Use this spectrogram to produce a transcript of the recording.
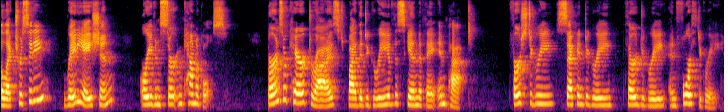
electricity, radiation, or even certain chemicals. Burns are characterized by the degree of the skin that they impact. First degree, second degree, third degree, and fourth degree.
